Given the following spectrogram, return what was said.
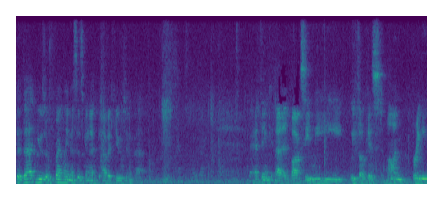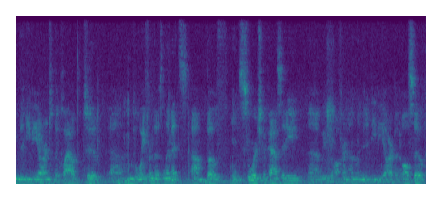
that that user friendliness is going to have a huge impact. I think at Boxee we we focused on bringing the DVR into the cloud to uh, move away from those limits, um, both in storage capacity. Uh, we offer an unlimited DVR, but also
